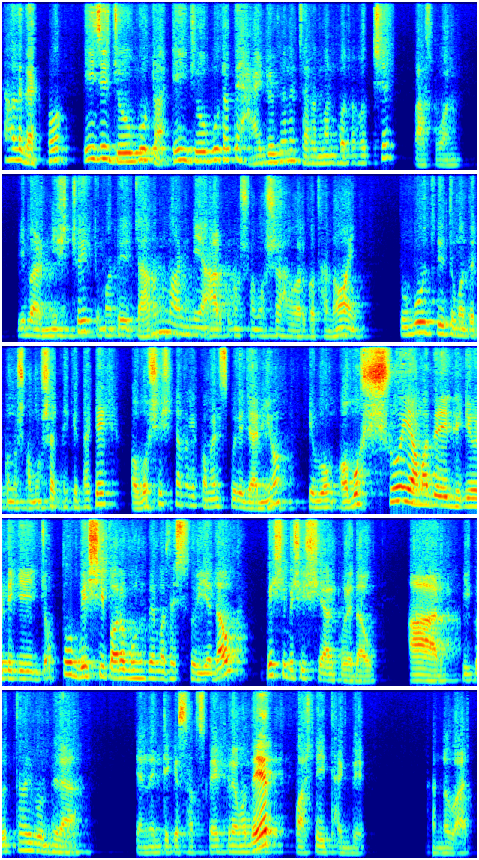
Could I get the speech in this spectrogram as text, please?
তাহলে দেখো, এই যে যৌগটা, এই যৌগটাতে হাইড্রোজেনের জারণ মান কত হচ্ছে? প্লাস ওয়ান এবার নিশ্চয়ই তোমাদের জারণ মান নিয়ে আর কোনো সমস্যা হওয়ার কথা নয়। তবুও যদি তোমাদের কোনো সমস্যা থেকে থাকে, অবশ্যই সেটা আমাকে কমেন্টস করে জানিও এবং অবশ্যই আমাদের এই ভিডিওটিকে যত বেশি পারো বন্ধুদের মাঝে ছড়িয়ে দাও, বেশি বেশি শেয়ার করে দাও। আর কি করতে হবে বন্ধুরা? চ্যানেলটিকে সাবস্ক্রাইব করে আমাদের পাশেই থাকবে। ধন্যবাদ।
